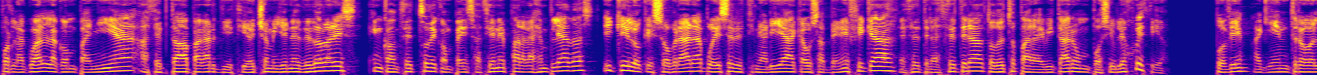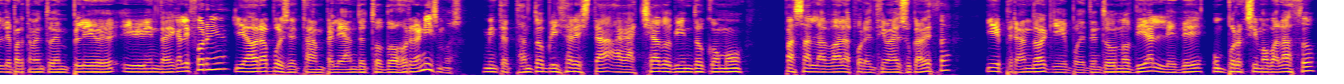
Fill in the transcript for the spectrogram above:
por la cual la compañía aceptaba pagar 18 millones de dólares en concepto de compensaciones para las empleadas y que lo que sobrara pues se destinaría a causas benéficas, etcétera, etcétera, todo esto para evitar un posible juicio. Pues bien, aquí entró el Departamento de Empleo y Vivienda de California y ahora pues están peleando estos dos organismos. Mientras tanto, Blizzard está agachado viendo cómo pasan las balas por encima de su cabeza y esperando a que pues, dentro de unos días le dé un próximo balazo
